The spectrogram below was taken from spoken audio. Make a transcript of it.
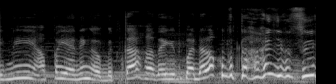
ini apa ya ini nggak betah katanya gitu. Padahal aku betah aja sih.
